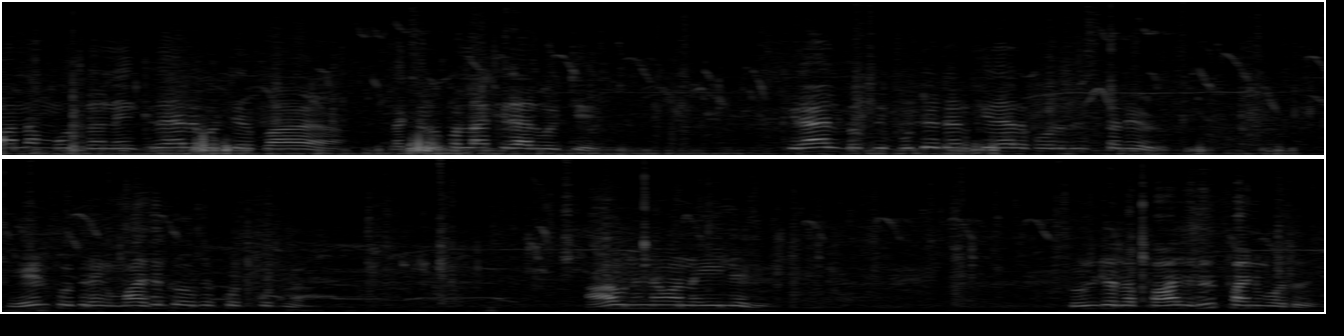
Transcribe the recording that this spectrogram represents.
మందం పోతున్నాను నేను కిరాయిలకు వచ్చేది బాగా లక్ష రూపాయల కిరాయిలకు వచ్చేది. కిరాయిలు దొరికి బుడ్డేటానికి కిరాయిలు కూడా తీస్తలేడు. ఏడుపోతున్నాను మాసలు కొరకు కొట్టుకుంటున్నా. ఆవు నిన్న వన్న అయినది తుంటల పాలు ఇస్తే పని పోతుంది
